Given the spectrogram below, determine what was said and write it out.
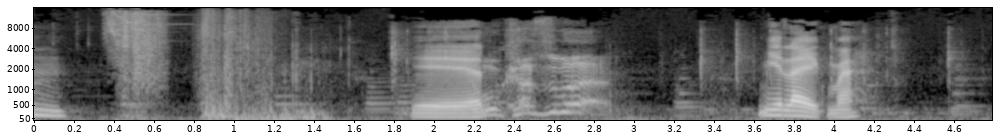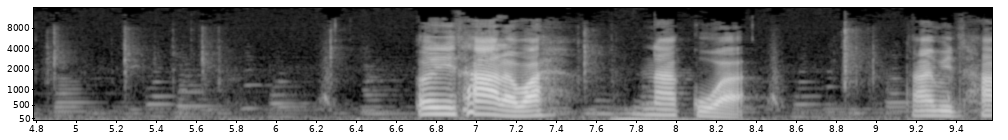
มเย็นมีอะไรอีกไหมเอ้ยนี่ท่าอะไรวะ น่ากลัว ท่ามีท่า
